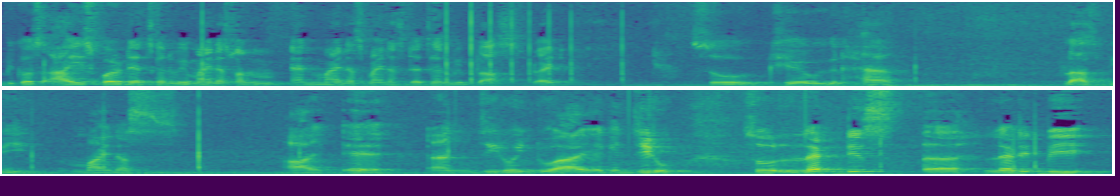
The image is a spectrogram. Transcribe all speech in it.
Because i square that's gonna be minus 1 and minus minus that's gonna be plus right? So here we're gonna have plus b minus i a and 0 into i again 0 so let this uh, let it be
